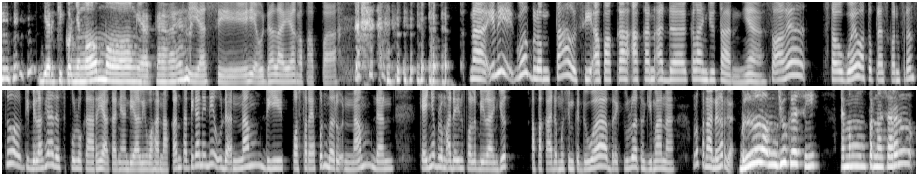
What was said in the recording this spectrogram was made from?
Biar Cikonya ngomong ya kan? Iya sih ya udahlah ya nggak apa-apa. Nah ini gue belum tahu sih apakah akan ada kelanjutannya. Soalnya setahu gue waktu press conference tuh dibilangnya ada 10 karya kan yang dialiwahanakan tapi kan ini udah 6 di posternya pun baru 6 dan kayaknya belum ada info lebih lanjut apakah ada musim kedua break dulu atau gimana. Lo pernah dengar gak? belum juga sih. Emang penasaran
